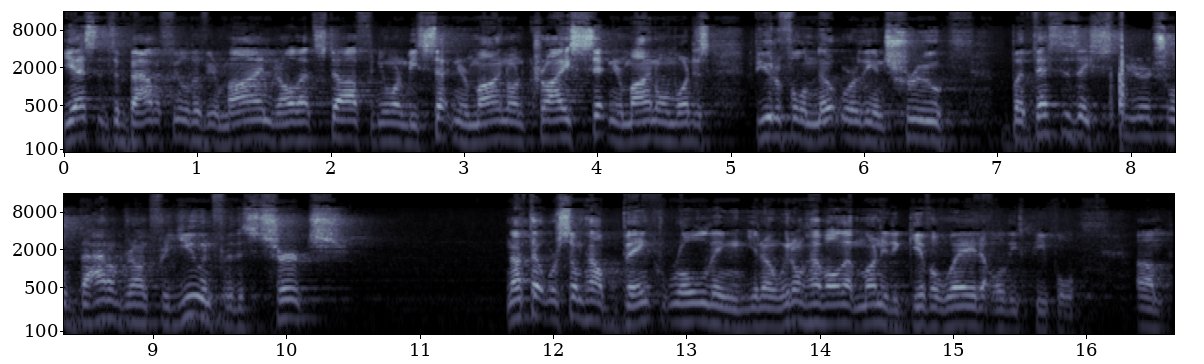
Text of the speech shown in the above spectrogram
Yes, it's a battlefield of your mind and all that stuff, and you want to be setting your mind on Christ, setting your mind on what is beautiful, noteworthy, and true. But this is a spiritual battleground for you and for this church. Not that we're somehow bankrolling, you know, we don't have all that money to give away to all these people. Um,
